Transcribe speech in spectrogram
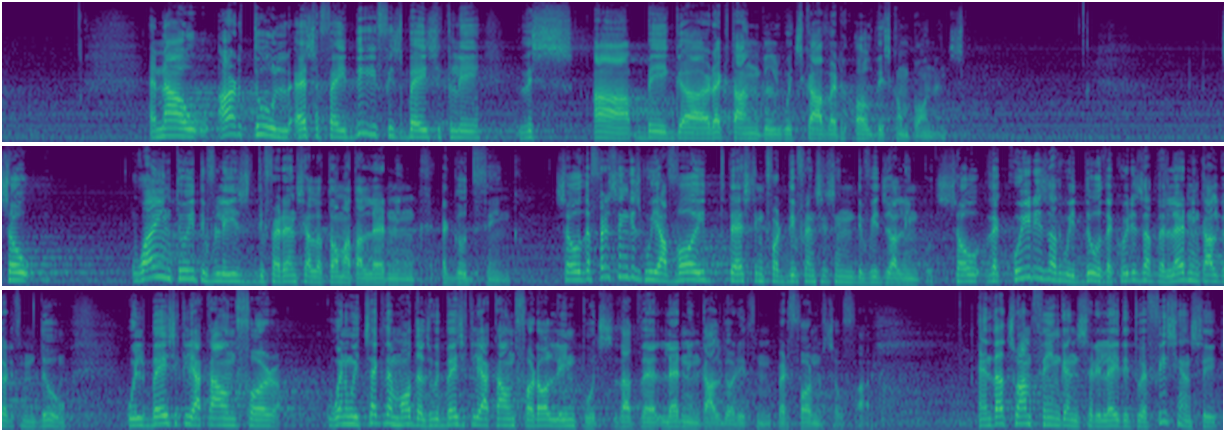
And now our tool, SFA-diff, is basically this uh, big uh, rectangle which covered all these components. So why intuitively is differential automata learning a good thing? So the first thing is we avoid testing for differences in individual inputs. So the queries that we do, the queries that the learning algorithm do, will basically account for, when we check the models, we basically account for all inputs that the learning algorithm performed so far. And that's one thing and it's related to efficiency.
